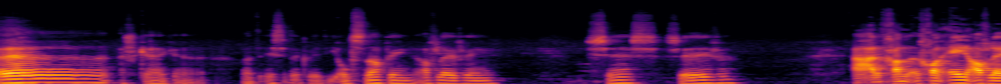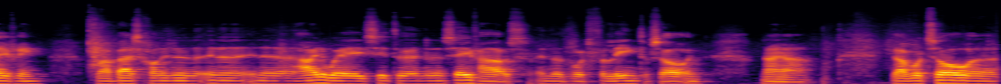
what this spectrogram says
Eh, even kijken. Wat is het ook weer? Die ontsnapping, aflevering 6, 7. Ja, dat gaat gewoon één aflevering. Waarbij ze gewoon in een, in een, in een hideaway zitten, in een safe house. En dat wordt verlinkt of zo. En nou ja, daar wordt zo eh,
